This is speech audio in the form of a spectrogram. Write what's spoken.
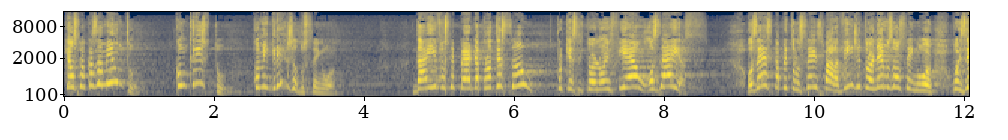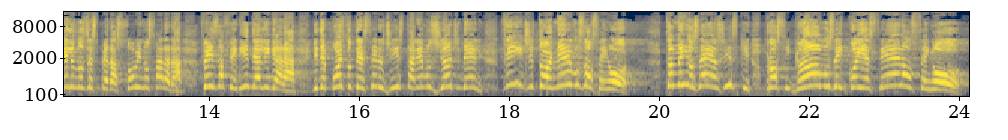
que é o seu casamento com Cristo, como igreja do Senhor. Daí você perde a proteção, porque se tornou infiel. Oséias. Oséias capítulo 6 fala: Vinde e tornemos ao Senhor, pois ele nos despedaçou e nos sarará, fez a ferida e a ligará, e depois do terceiro dia estaremos diante dele. Vinde e tornemos ao Senhor. Também Oséias diz que prossigamos em conhecer ao Senhor.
